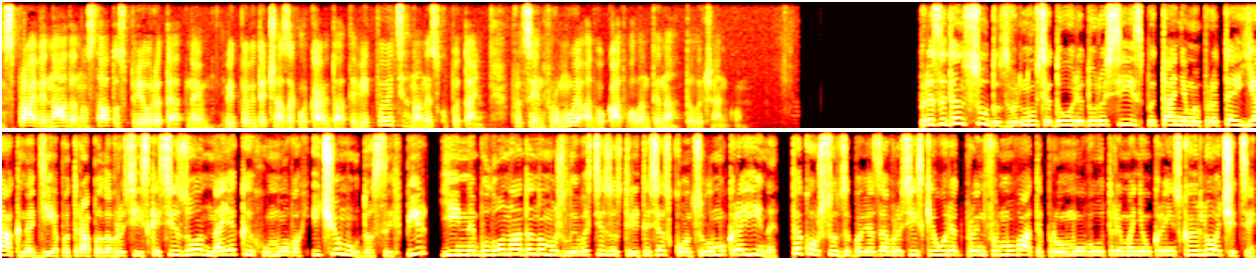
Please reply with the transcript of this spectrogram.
Справі надано статус пріоритетної. Відповідача закликають дати відповідь на низку питань. Про це інформує адвокат Валентина Теличенко. Президент суду звернувся до уряду Росії з питаннями про те, як Надія потрапила в російське СІЗО, на яких умовах і чому до сих пір їй не було надано можливості зустрітися з консулом України. Також суд зобов'язав російський уряд проінформувати про умови утримання української льотчиці.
